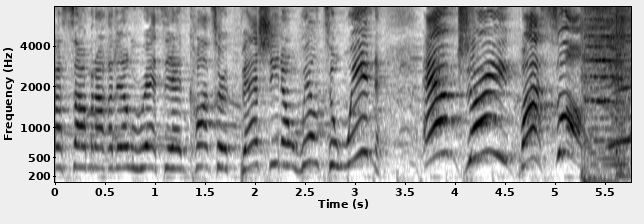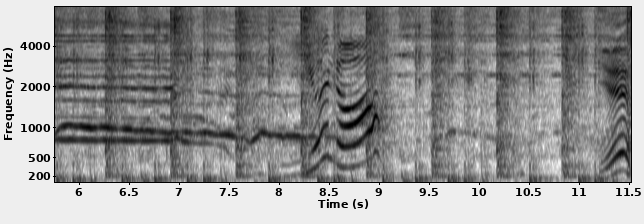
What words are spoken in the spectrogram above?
Kasama ng kanilang resident concert beshi ng Will to Win, MJ Pasok! Yun, oh. Yes!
